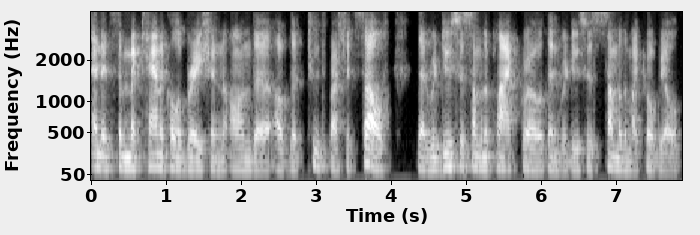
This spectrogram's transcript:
and it's the mechanical abrasion on the of the toothbrush itself that reduces some of the plaque growth and reduces some of the microbial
